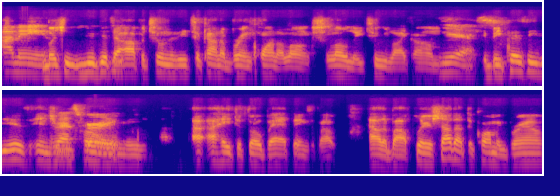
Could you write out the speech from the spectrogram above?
I mean, but you, you get the opportunity to kind of bring Quan along slowly too, like um, yes, because he is injury That's prone. I mean, I, I, hate to throw bad things about out about players. Shout out to Cormac Brown.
